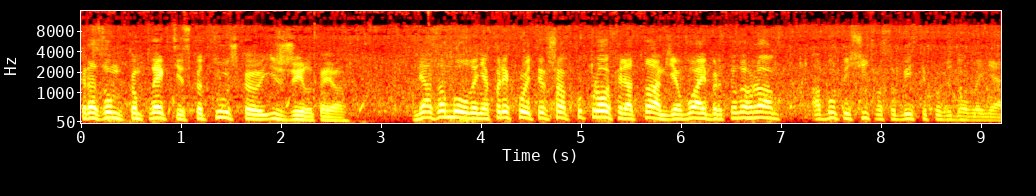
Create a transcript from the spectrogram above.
разом в комплекті з катушкою і з жилкою. Для замовлення переходьте в шапку профіля, там є Viber, Telegram або пишіть в особисті повідомлення.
